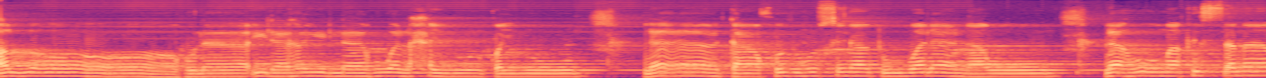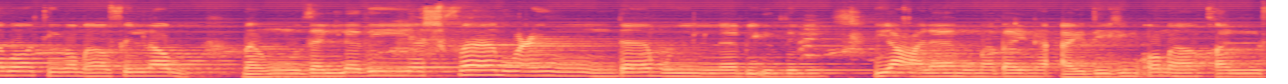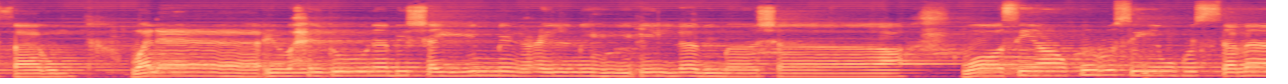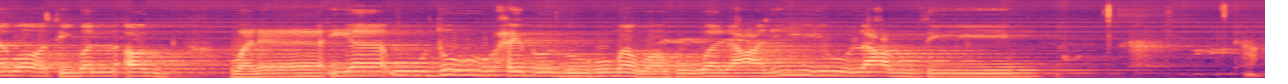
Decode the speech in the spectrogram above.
الله لا إله إلا هو الحي القيوم. لا تأخذه سنة ولا نوم. له ما في السماوات وما في الأرض. من ذا الذي يشفى عنده إلا بإذنه. يعلم ما بين أيديهم وما خلفهم. ولا يحيطون بشيء من علمه إلا بما شاء واسع كرسيه السماوات والأرض ولا يؤوده حفظهما وهو العلي العظيم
